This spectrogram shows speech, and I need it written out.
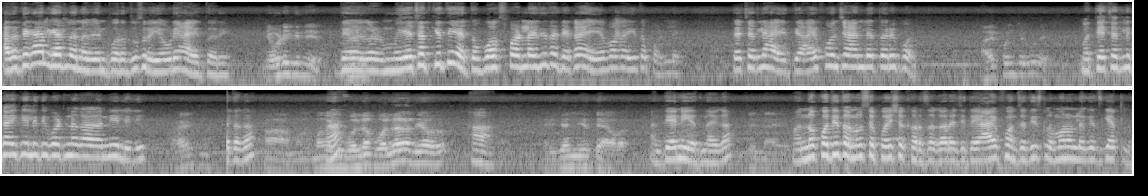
आता ते काय घेतलं नवीन परत दुसरं एवढे आहे तरी. एवढे किती ते मग याच्यात किती आहे? तो बॉक्स पडलाय तिथं ते काय? हे बघा इथं पडले. त्याच्यातले आहे ते. आयफोनचे आणले तरी पण. आयफोनचे कुठे? मग त्याच्यातली काय केली ती बटणं का नेलेली. येतं का? हा. आणि त्याने येत नाही का? मग नको तिथं नुसते पैसे खर्च करायचे ते आयफोनचं दिसलं म्हणून लगेच घेतलं.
